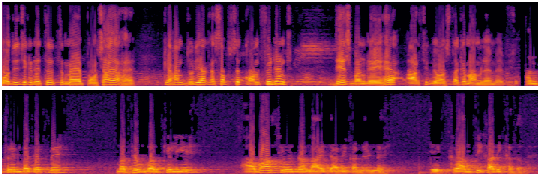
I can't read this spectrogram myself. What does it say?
मोदी जी के नेतृत्व में पहुँचाया है कि हम दुनिया का सबसे कॉन्फिडेंट देश बन गए हैं आर्थिक व्यवस्था के मामले में भी। अंतरिम बजट में मध्यम वर्ग के लिए आवास योजना लाए जाने का निर्णय एक क्रांतिकारी कदम है।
